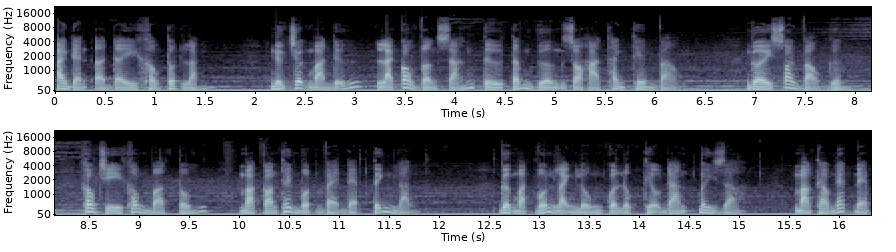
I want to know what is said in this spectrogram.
Anh đèn ở đây không tốt lắm, Nhưng trước mà nữ Lại có vầng sáng từ tấm gương Do Hà Thanh thêm vào. Người soi vào gương, Không chỉ không mở tối, Mà còn thấy một vẻ đẹp tĩnh lặng. Gương mặt vốn lạnh lùng của Lục Thiệu Đan bây giờ, Mang theo nét đẹp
